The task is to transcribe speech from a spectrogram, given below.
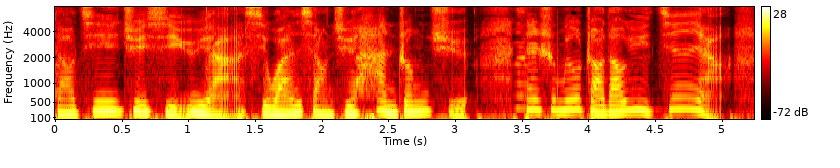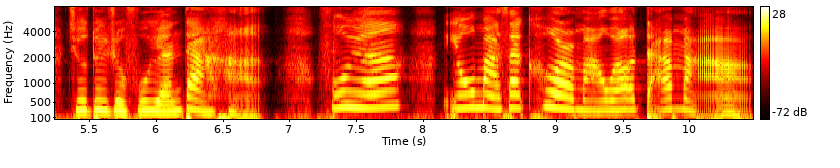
小七去洗浴啊，洗完想去汗蒸去，但是没有找到浴巾呀，就对着服务员大喊：“服务员，有马赛克吗？我要打码。”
